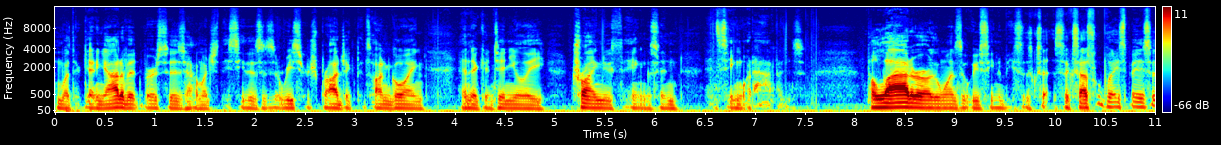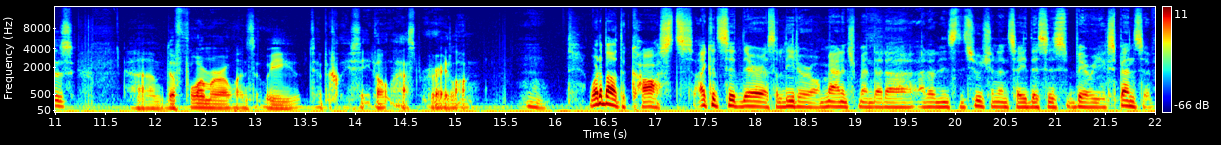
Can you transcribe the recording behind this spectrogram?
and what they're getting out of it versus how much they see this as a research project that's ongoing and they're continually trying new things and, and seeing what happens. The latter are the ones that we've seen to be success, successful play spaces. Um, the former are ones that we typically see don't last very long. Hmm. What about the costs? I could sit there as a leader or management at, a, at an institution and say this is very expensive.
